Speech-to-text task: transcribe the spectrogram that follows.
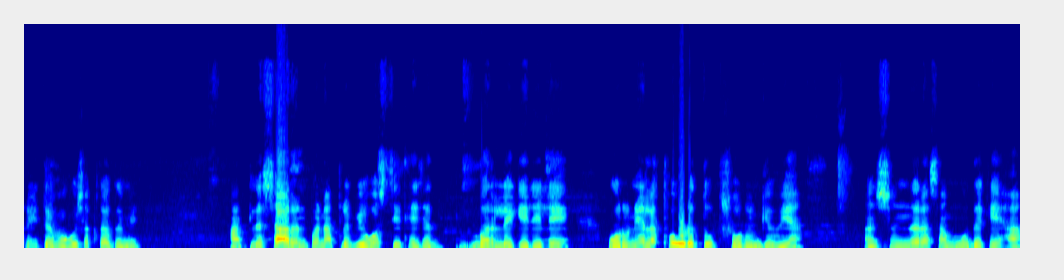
इथं बघू शकता तुम्ही आपलं सारण पण आपलं व्यवस्थित ह्याच्यात भरले गेलेले आहे. वरून याला थोडं तूप सोडून घेऊया. आणि सुंदर असा मोदक आहे हा.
